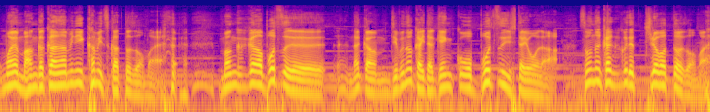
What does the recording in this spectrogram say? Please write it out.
お前漫画家並みに紙使っとぞお前。漫画家がボツ、なんか自分の書いた原稿をボツにしたような、そんな感覚で散らばっとるぞお前。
